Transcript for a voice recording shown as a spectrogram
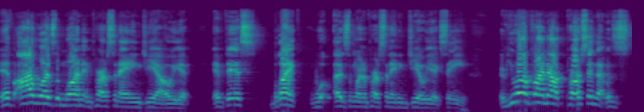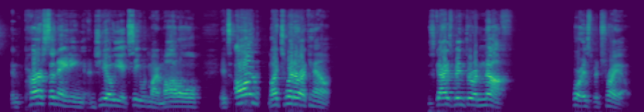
If I was the one impersonating GOE, if this blank was the one impersonating GOEXE, if you want to find out the person that was impersonating GOEXE with my model, it's on my Twitter account. This guy's been through enough for his betrayal.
